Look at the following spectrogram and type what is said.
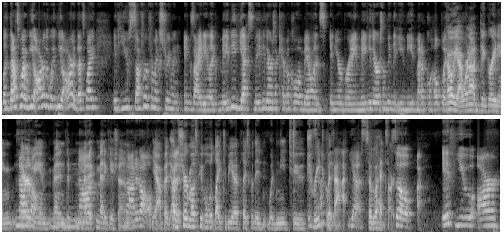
like that's why we are the way we are that's why if you suffer from extreme anxiety like maybe yes maybe there's a chemical imbalance in your brain maybe there's something that you need medical help with oh yeah, we're not degrading Not therapy and, and Not- medi- medication. not at all Yeah, but, I'm sure most people would like to be at a place where they would need to treat Exactly. with that. yes So go ahead. Sorry. So, uh, if you are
